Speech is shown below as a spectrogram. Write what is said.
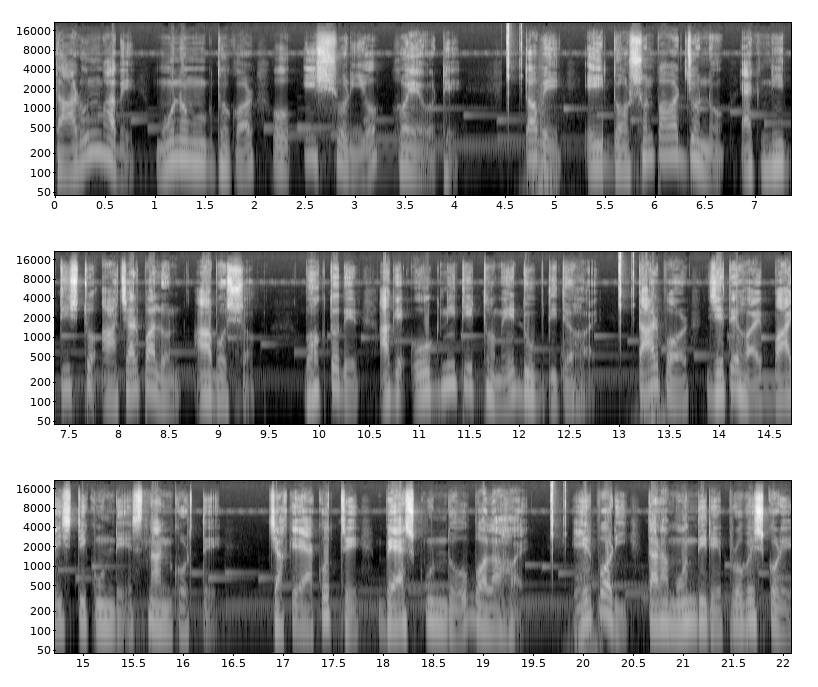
দারুণভাবে মনোমুগ্ধকর ও ঈশ্বরীয় হয়ে ওঠে। তবে এই দর্শন পাওয়ার জন্য এক নির্দিষ্ট আচার পালন আবশ্যক। ভক্তদের আগে অগ্নিতীর্থমে ডুব দিতে হয়, তারপর যেতে হয় বাইশটি কুণ্ডে স্নান করতে। যাকে একত্রে ব্যাসকুণ্ডও বলা হয়। এরপরই তারা মন্দিরে প্রবেশ করে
